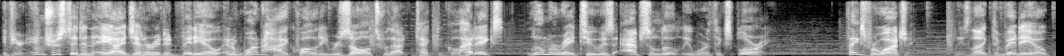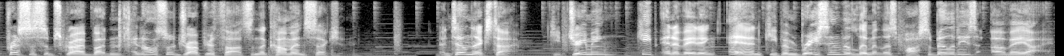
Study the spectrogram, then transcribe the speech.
If you're interested in AI-generated video and want high-quality results without technical headaches, LumaRay 2 is absolutely worth exploring. Thanks for watching. Please like the video, press the subscribe button, and also drop your thoughts in the comments section. Until next time, keep dreaming, keep innovating, and keep embracing the limitless possibilities of AI.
